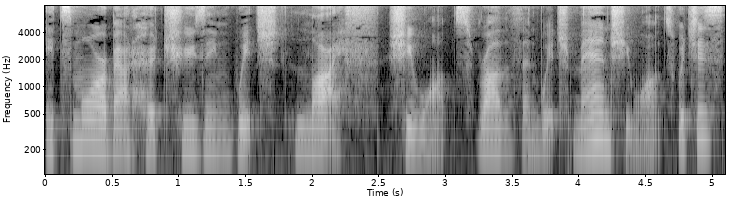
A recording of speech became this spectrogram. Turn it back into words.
it's more about her choosing which life she wants rather than which man she wants, which is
